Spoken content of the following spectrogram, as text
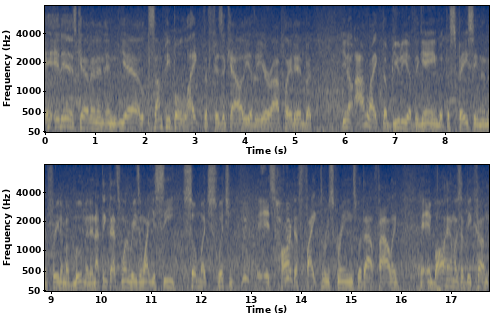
It is, Kevin, and, and, yeah, some people like the physicality of the era I played in, but you know, I like the beauty of the game with the spacing and the freedom of movement, and I think that's one reason why you see so much switching. It's hard to fight through screens without fouling, and ball handlers have become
